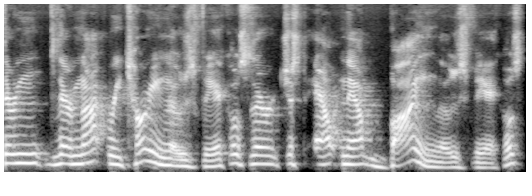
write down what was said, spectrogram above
they're they're not returning those vehicles; they're just out and out buying those vehicles.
